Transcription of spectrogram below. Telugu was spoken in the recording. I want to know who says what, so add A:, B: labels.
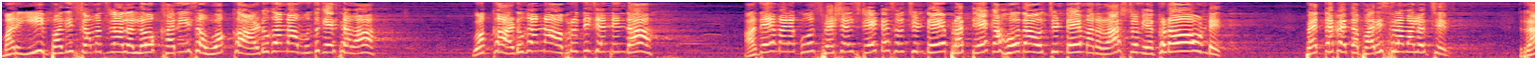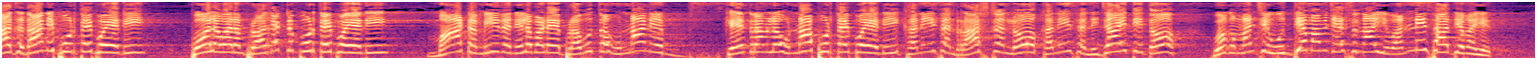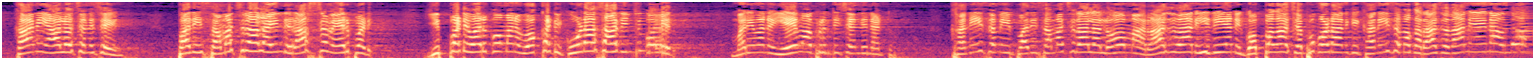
A: మరి ఈ పది సంవత్సరాలలో కనీసం ఒక్క అడుగన్నా ముందుకేసావా ఒక్క అడుగన్నా అభివృద్ధి చెందిందా? అదే మనకు స్పెషల్ స్టేటస్ వచ్చుంటే ప్రత్యేక హోదా వచ్చుంటే మన రాష్ట్రం ఎక్కడో ఉండేది. పెద్ద పెద్ద పరిశ్రమలు వచ్చేవి. రాజధాని పూర్తయిపోయేది. పోలవరం ప్రాజెక్టు పూర్తయిపోయేది. మాట మీద నిలబడే ప్రభుత్వం ఉన్నానే కేంద్రంలో ఉన్నా పూర్తయిపోయేది. కనీసం రాష్ట్రంలో కనీస నిజాయితీతో ఒక మంచి ఉద్యమం చేస్తున్నా ఇవన్నీ సాధ్యమయ్యేది. కానీ ఆలోచన చేయండి. పది సంవత్సరాలైంది రాష్ట్రం ఏర్పడి ఇప్పటి వరకు మనం ఒక్కటి కూడా సాధించుకోలేదు. మరి మనం ఏం అభివృద్ధి చెందినట్టు? కనీసం ఈ పది సంవత్సరాలలో మా రాజధాని ఇది అని గొప్పగా చెప్పుకోవడానికి కనీసం ఒక రాజధాని అయినా ఉందా?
